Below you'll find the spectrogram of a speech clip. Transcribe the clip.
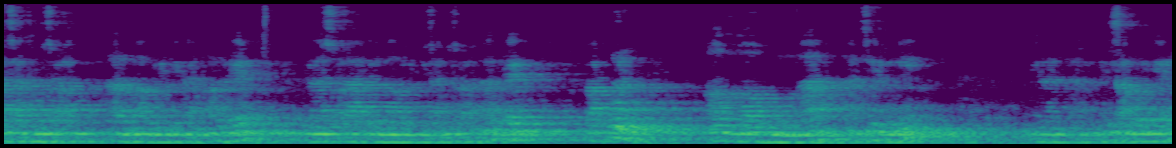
dengan satu al maghrib dengan maghrib dengan sholat al maghrib dengan maghrib fakul Allahumma ajirni dengan ini sambung ya.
